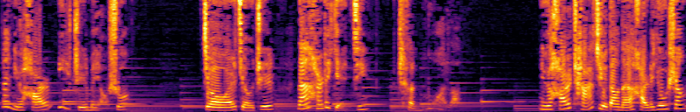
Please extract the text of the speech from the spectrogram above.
但女孩一直没有说。久而久之，男孩的眼睛沉默了。女孩察觉到男孩的忧伤，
